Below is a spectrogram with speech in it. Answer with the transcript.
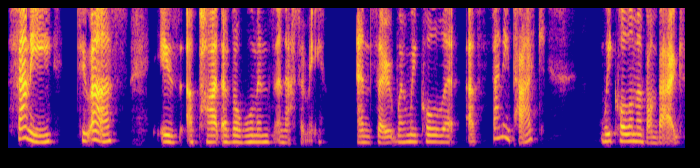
fanny to us is a part of a woman's anatomy and so when we call it a fanny pack we call them a bum bag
